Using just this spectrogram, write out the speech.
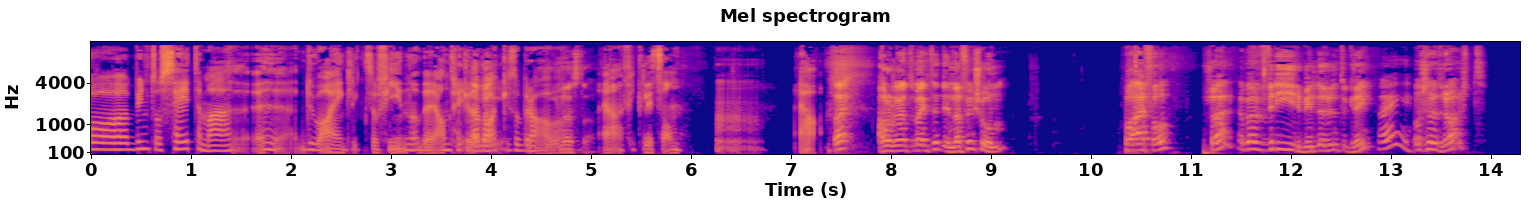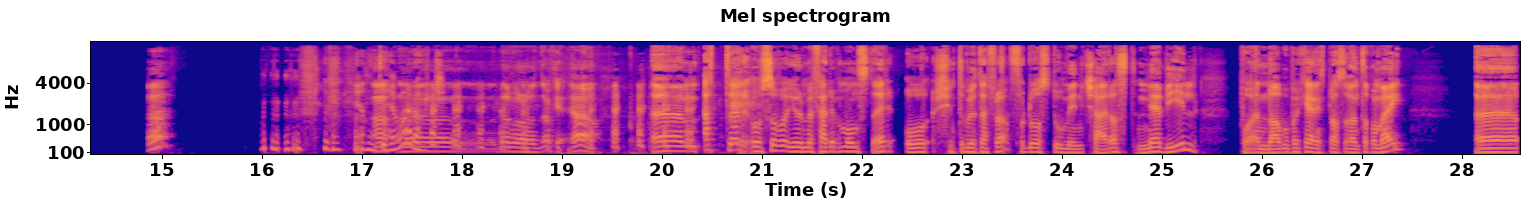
Og begynte å si til meg eh, Du var egentlig ikke så fin, og det antrekket der var ikke så bra. Og, ja, jeg fikk litt sånn. Ja. Nei, har du lagt merke til denne funksjonen? På iPhone? Se her. Jeg bare vrir bildet rundt omkring. Oi. Var ikke det rart? Hæ? ja, det var rart. Eh, det var, ok, ja, ja. Um, etter, og så gjorde vi ferdig på Monster og skyndte meg ut derfra, for da sto min kjæreste med bil på en naboparkeringsplass og venta på meg. Eh,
